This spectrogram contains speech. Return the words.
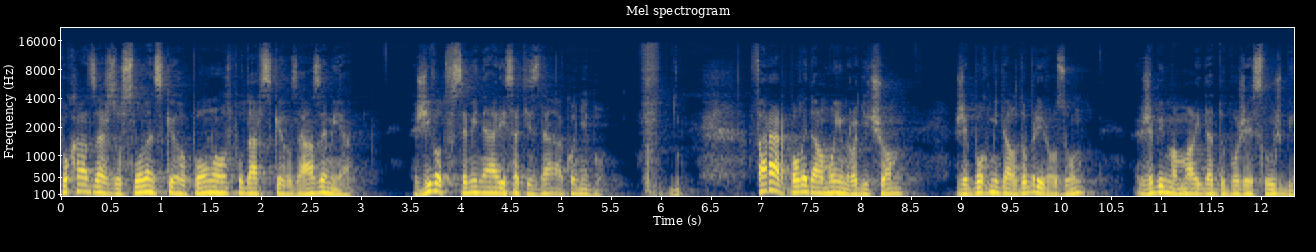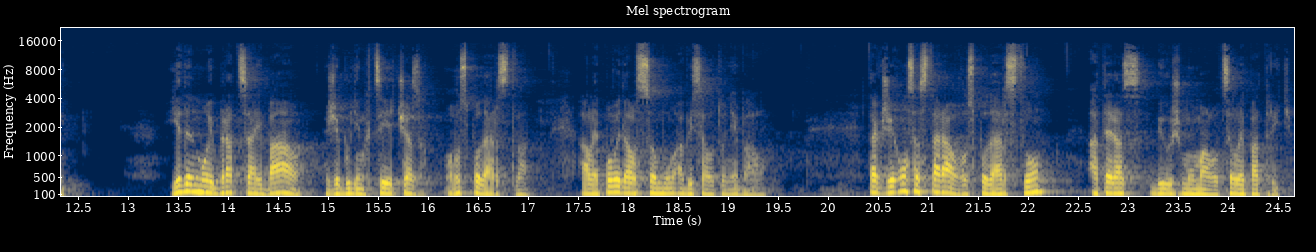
pochádzaš zo slovenského polnohospodárskeho zázemia, život v seminári sa ti zdá ako nebo. Farár povedal mojim rodičom, že Boh mi dal dobrý rozum, že by ma mali dať do Božej služby. Jeden môj brat sa aj bál, že budem chcieť čas hospodárstva, ale povedal som mu, aby sa o to nebál. Takže on sa stará o hospodárstvo a teraz by už mu malo celé patriť.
